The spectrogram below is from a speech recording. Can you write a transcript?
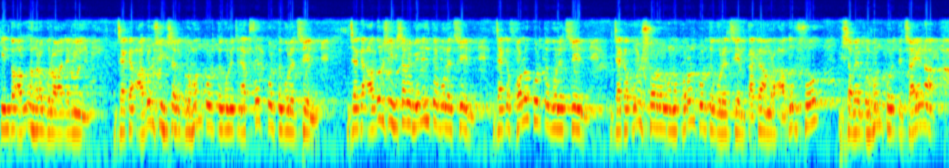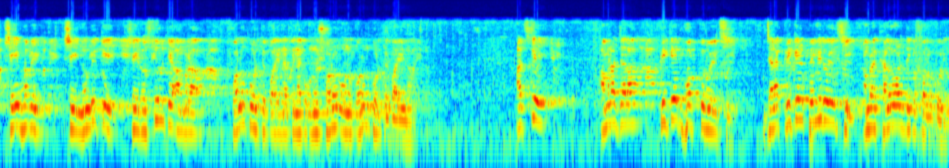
কিন্তু আল্লাহ রাবুল আলমী যাকে আদর্শ হিসাবে গ্রহণ করতে বলেছেন অ্যাকসেপ্ট করতে বলেছেন, যাকে আদর্শ হিসাবে মেনে নিতে বলেছেন, যাকে ফলো করতে বলেছেন, যাকে অনুসরণ, অনুকরণ করতে বলেছেন, তাকে আমরা আদর্শ হিসাবে গ্রহণ করতে চাই না। সেইভাবে সেই নবীকে, সেই রসুলকে আমরা ফলো করতে পারি না, তিনাকে অনুসরণ, অনুকরণ করতে পারি না। আজকে আমরা যারা ক্রিকেট ভক্ত রয়েছি, যারা ক্রিকেট প্রেমী রয়েছি, আমরা খেলোয়াড়দেরকে ফলো করি।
